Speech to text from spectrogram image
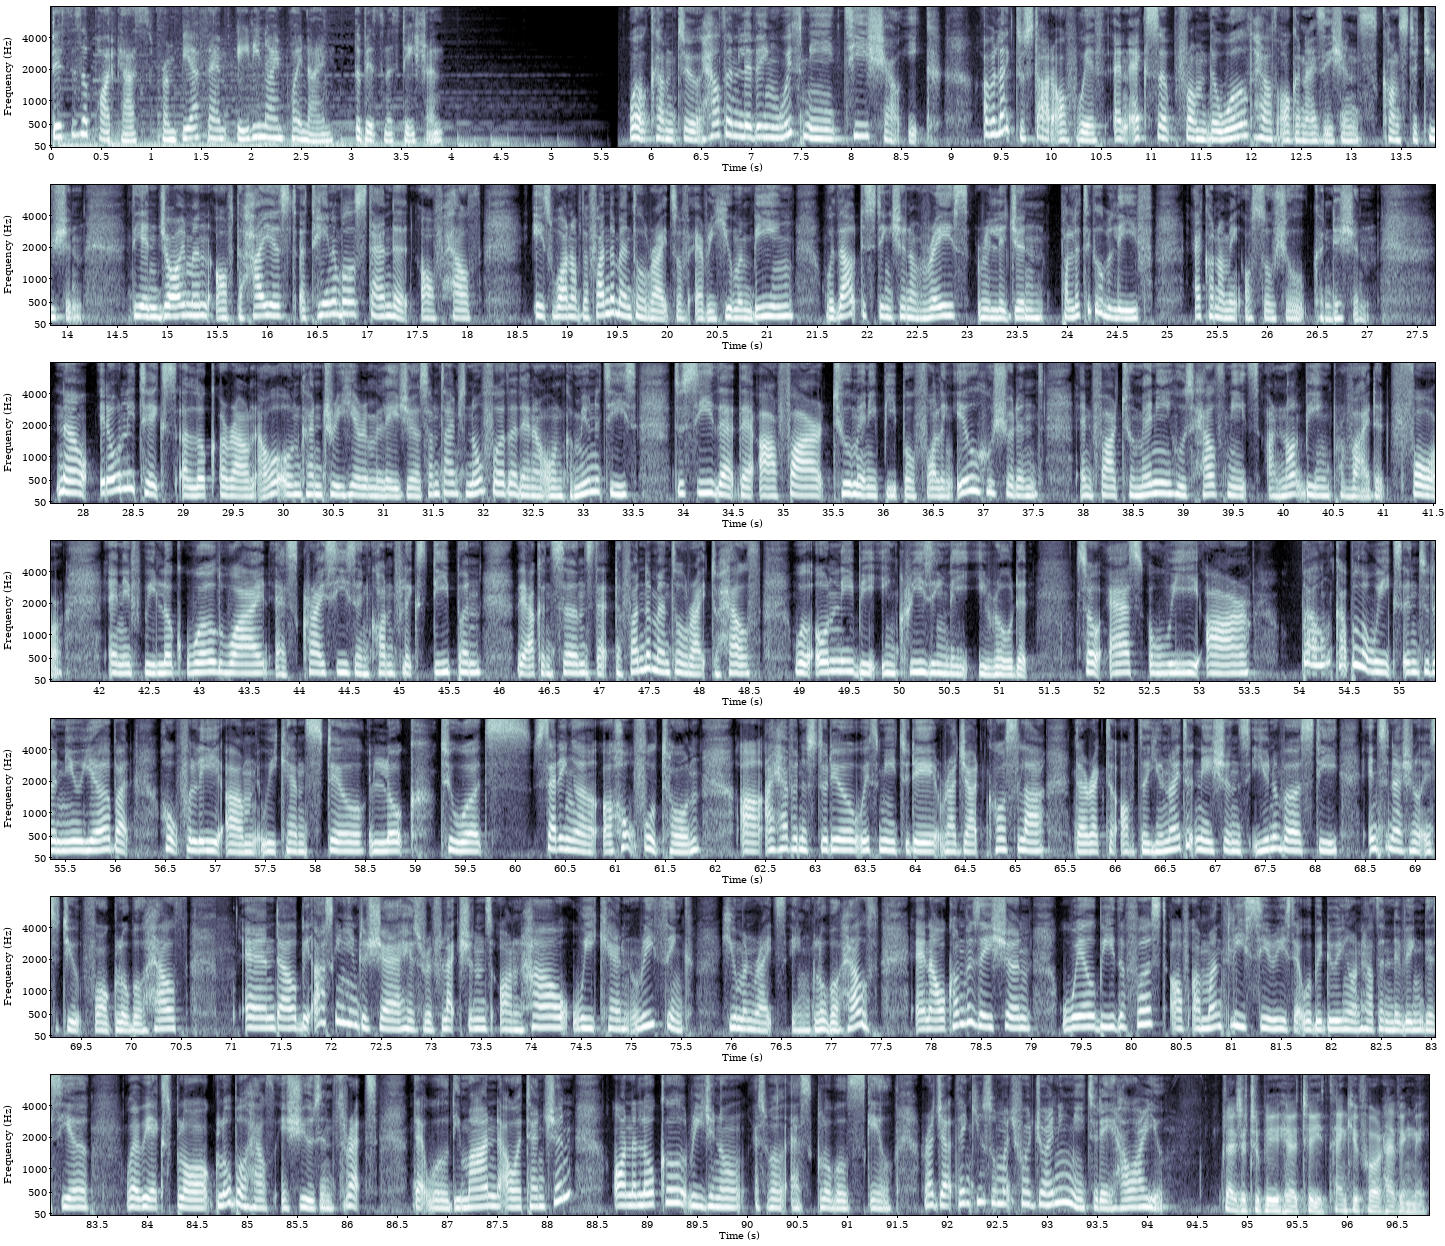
This is a podcast from BFM 89.9, the business station. Welcome to Health and Living with me, Tee Shiao Eek. I would like to start off with an excerpt from the World Health Organization's constitution. The enjoyment of the highest attainable standard of health is one of the fundamental rights of every human being without distinction of race, religion, political belief, economic, or social condition. Now, it only takes a look around our own country here in Malaysia, sometimes no further than our own communities, to see that there are far too many people falling ill who shouldn't, and far too many whose health needs are not being provided for. And if we look worldwide as crises and conflicts deepen, there are concerns that the fundamental right to health will only be increasingly eroded. So, as we are well, a couple of weeks into the new year, but hopefully um, we can still look towards setting a, a hopeful tone. Uh, I have in the studio with me today Rajat Khosla, Director of the United Nations University International Institute for Global Health and I'll be asking him to share his reflections on how we can rethink human rights in global health. And our conversation will be the first of a monthly series that we'll be doing on health and living this year, where we explore global health issues and threats that will demand our attention on a local, regional, as well as global scale. Rajat, thank you so much for joining me today. How are you? Pleasure to be here, T. Thank you for having me.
